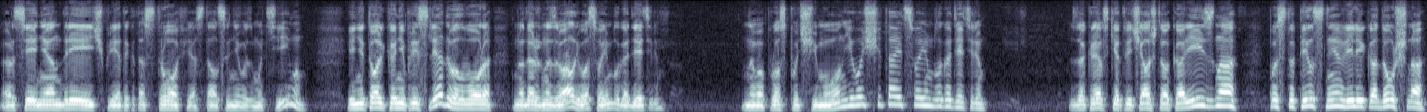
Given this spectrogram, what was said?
Арсений Андреевич при этой катастрофе остался невозмутимым, и не только не преследовал вора, но даже называл его своим благодетелем. На вопрос, почему он его считает своим благодетелем, Закревский отвечал, что Коризна поступил с ним великодушно,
